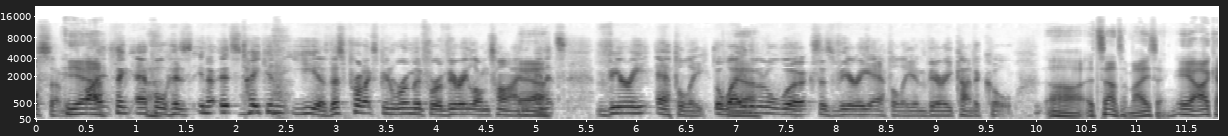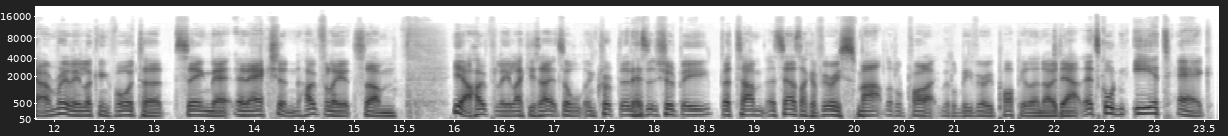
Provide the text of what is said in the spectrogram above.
awesome. Yeah. I think Apple has, you know, it's taken years. This product's been rumored for a very long time, Yeah. and it's very Apple-y. The way Yeah. that it all works is very Apple-y and very kind of cool. Oh, it sounds amazing. Yeah, okay. I'm really looking forward to seeing that in action. Hopefully it's um yeah, hopefully, like you say, it's all encrypted as it should be. But um, it sounds like a very smart little product that'll be very popular, no doubt. That's called an AirTag.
